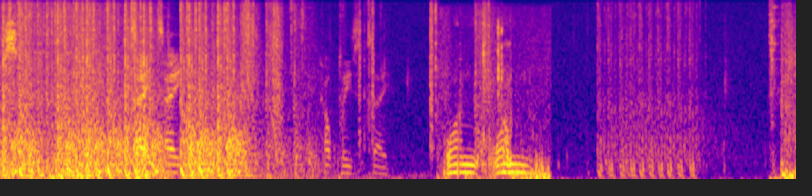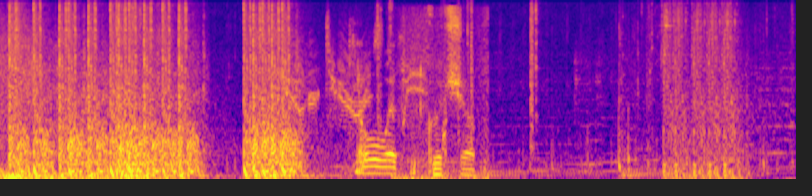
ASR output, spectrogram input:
Oops. Tay, Tay. Help please, Tay. One, one. Oh, good shot.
